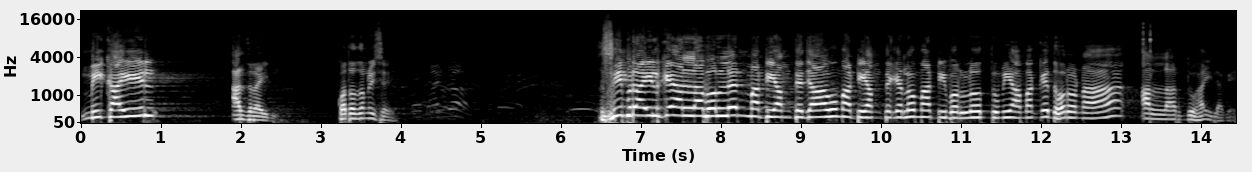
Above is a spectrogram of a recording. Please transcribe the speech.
মিকাইল, আজরাইল। কতজন হয়েছে জিব্রাইলকে আল্লাহ বললেন, মাটি আনতে যাও, মাটি আনতে গেল, মাটি বলল, তুমি আমাকে ধরো না, আল্লাহর দুহাই লাগে।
